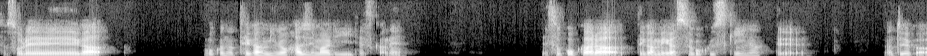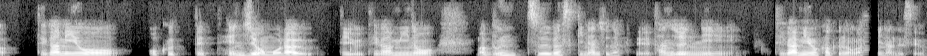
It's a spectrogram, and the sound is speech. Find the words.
そそれが僕の手紙の始まりですかね。でそこから手紙がすごく好きになって、なんというか、手紙を送って返事をもらうっていう手紙の、まあ、文通が好きなんじゃなくて、単純に手紙を書くのが好きなんですよ。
